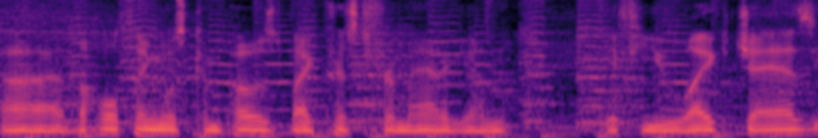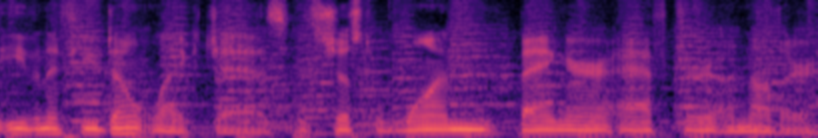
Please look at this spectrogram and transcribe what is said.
Uh, the whole thing was composed by Kristofer Maddigan. If you like jazz, even if you don't like jazz, it's just one banger after another.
